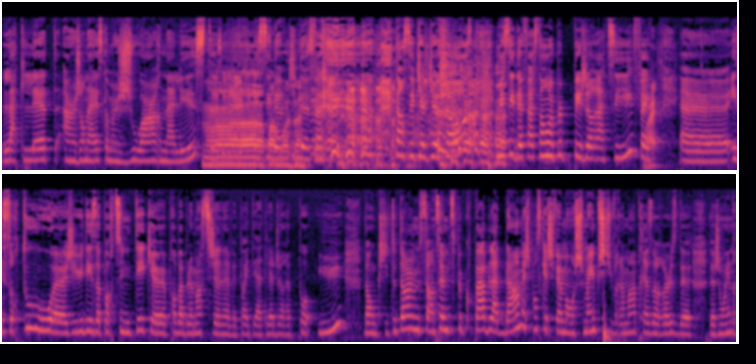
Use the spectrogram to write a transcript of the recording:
l'athlète à un journaliste comme un joueur-naliste. Ah, c'est de- parle-moi-en. de fa- T'en sais quelque chose, mais c'est de façon un peu péjorative. Fait que, Ouais. euh, et surtout, euh, j'ai eu des opportunités que probablement si je n'avais pas été athlète, j'aurais pas eu. Donc, j'ai tout le temps me senti un petit peu coupable là-dedans, mais je pense que je fais mon chemin, puis je suis vraiment très heureuse de, de joindre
